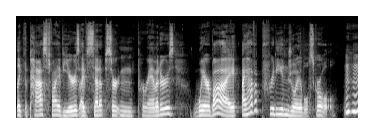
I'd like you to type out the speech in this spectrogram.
like the past 5 years I've set up certain parameters whereby I have a pretty enjoyable scroll. Mm-hmm.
